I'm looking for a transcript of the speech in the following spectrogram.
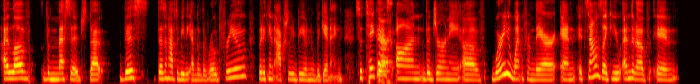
I love the message that this doesn't have to be the end of the road for you, but it can actually be a new beginning. So take yeah. us on the journey of where you went from there. And it sounds like you ended up in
